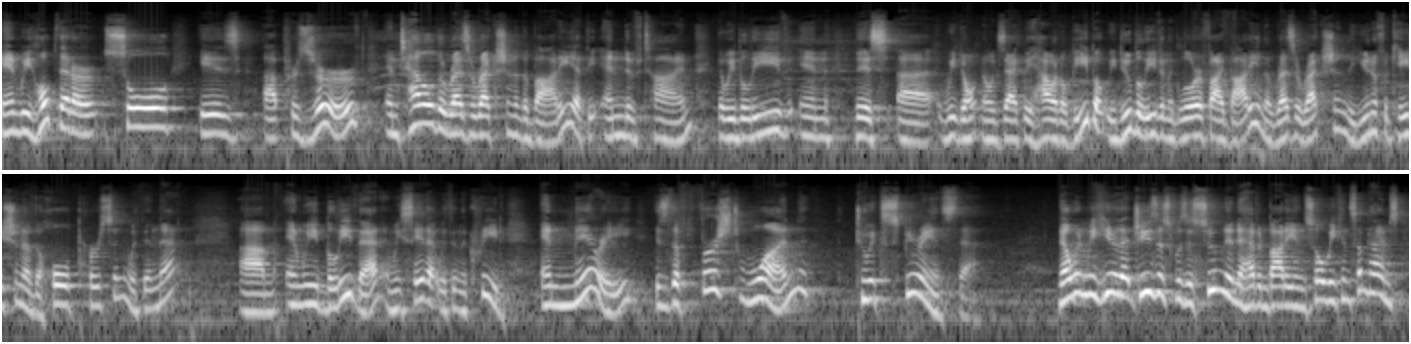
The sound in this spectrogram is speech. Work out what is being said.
And we hope that our soul is uh, preserved until the resurrection of the body at the end of time. That we believe in this, uh, we don't know exactly how it'll be, but we do believe in the glorified body and the resurrection, the unification of the whole person within that. Um, and we believe that, and we say that within the Creed. And Mary is the first one to experience that. Now, when we hear that Jesus was assumed into heaven, body and soul, we can sometimes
